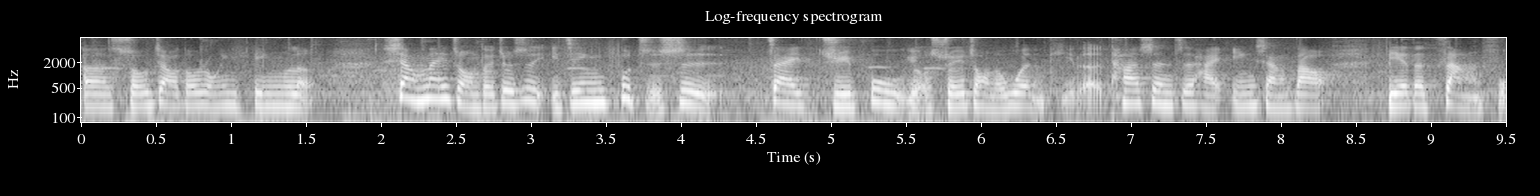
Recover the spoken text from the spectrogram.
呃手脚都容易冰冷，像那一种的，就是已经不只是。在局部有水肿的问题了，它甚至还影响到别的脏腑，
